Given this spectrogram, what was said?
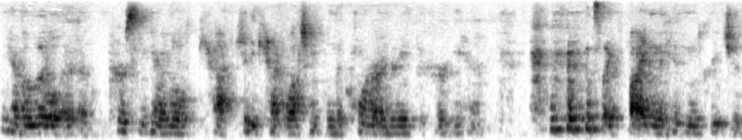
We have a little a person here, a little cat, kitty cat watching from the corner underneath the curtain here. it's like finding a hidden creature.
